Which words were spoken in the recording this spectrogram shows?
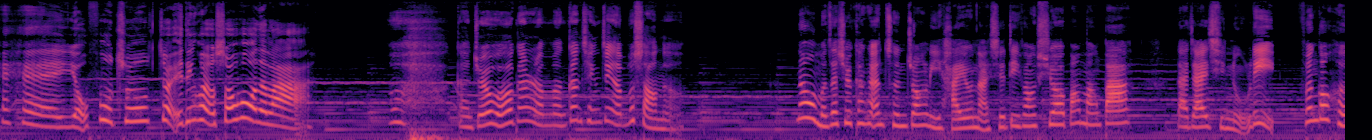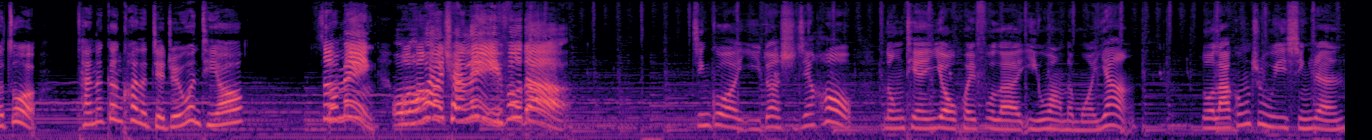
嘿嘿，有付出就一定会有收获的啦！啊，感觉我又跟人们更亲近了不少呢。那我们再去看看村庄里还有哪些地方需要帮忙吧。大家一起努力，分工合作，才能更快的解决问题哦。遵命，我们会全力以赴的。经过一段时间后，农田又恢复了以往的模样。罗拉公主一行人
